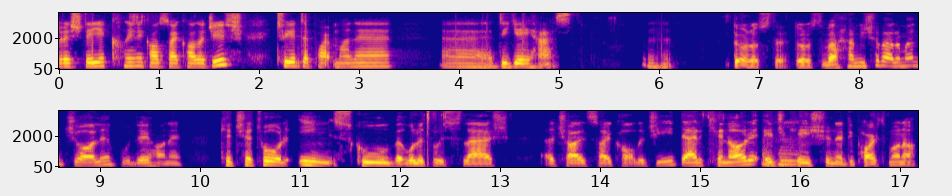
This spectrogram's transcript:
رشته clinical psychology ش توی دپارتمان دیگه هست. درسته درسته. و همیشه برای من جالب بود ریحانه که چطور این school به قول تو slash child psychology در کنار education department ها.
